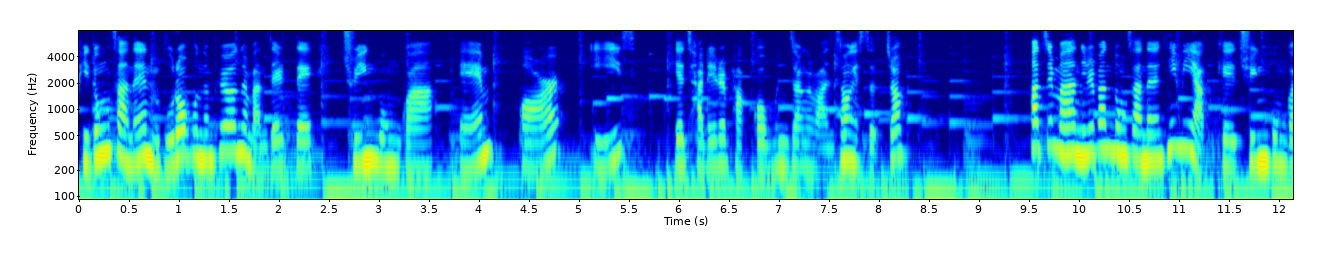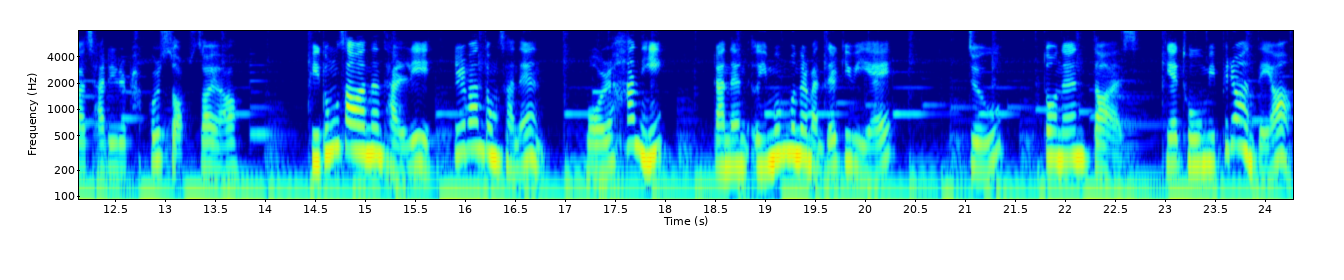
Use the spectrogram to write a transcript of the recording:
비동사는 물어보는 표현을 만들 때 주인공과 am, are, is의 자리를 바꿔 문장을 완성했었죠. 하지만 일반 동사는 힘이 약해 주인공과 자리를 바꿀 수 없어요. 비동사와는 달리 일반 동사는 뭘 하니? 라는 의문문을 만들기 위해 do 또는 does의 도움이 필요한데요.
